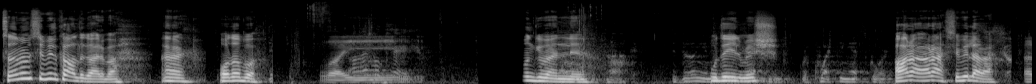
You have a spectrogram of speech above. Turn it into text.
Sanırım sivil kaldı galiba. Evet. O da bu. Vay. Bunun güvenliği. Bu değilmiş. Ara ara sivil ara. Ha,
